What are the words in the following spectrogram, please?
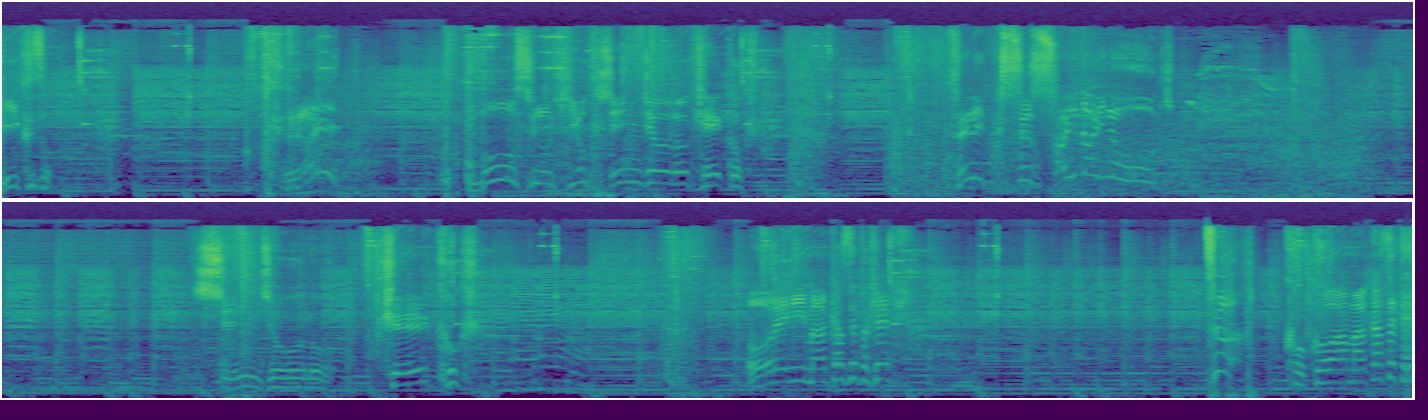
行くぞ。食らえ。帽子の肥沃。心情の警告。フェニックス最大の奥義。心情の警告。俺に任せとけここは任せて。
